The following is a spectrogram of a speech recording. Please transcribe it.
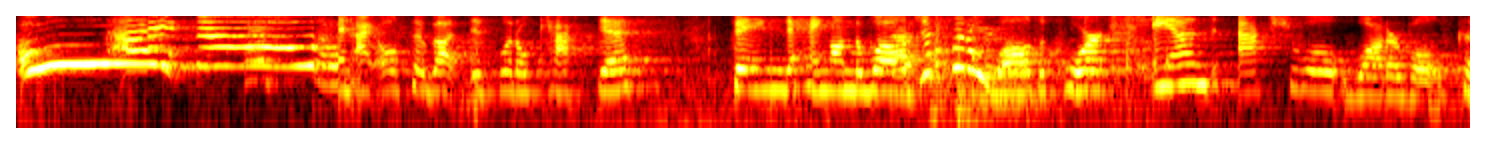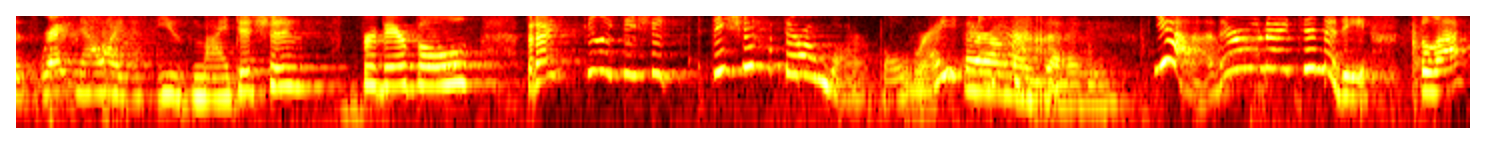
Oh, I know. So- and I also got this little cactus thing to hang on the wall. That's just little cute. wall decor and actual water bowls. Cause right now I just use my dishes for their bowls. But I just feel like they should they should have their own water bowl, right? their own identity. Yeah, their own identity. The last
